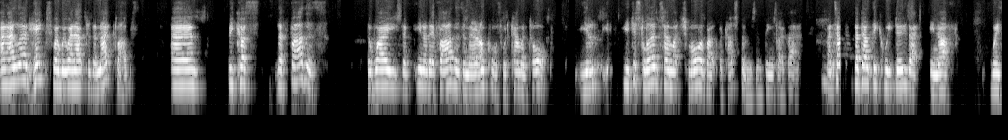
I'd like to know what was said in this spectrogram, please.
and I learned heaps when we went out to the nightclubs, um, because the fathers, the way that you know their fathers and their uncles would come and talk, you you just learn so much more about the customs and things like that. Mm. And sometimes I don't think we do that enough with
